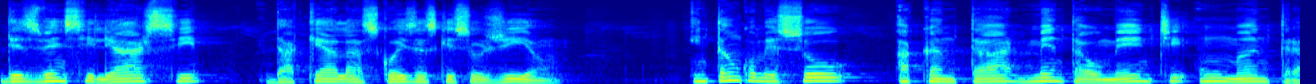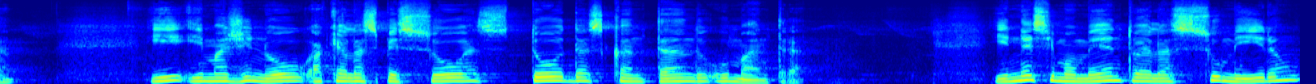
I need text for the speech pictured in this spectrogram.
desvencilhar-se daquelas coisas que surgiam. Então começou a cantar mentalmente um mantra e imaginou aquelas pessoas todas cantando o mantra. E nesse momento elas sumiram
